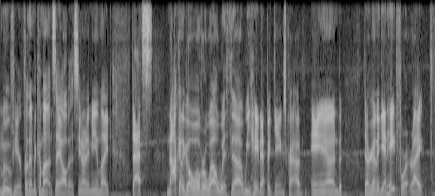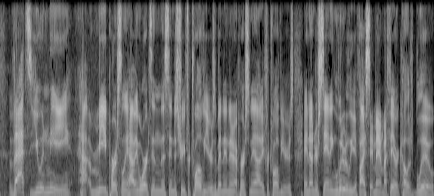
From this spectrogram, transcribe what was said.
move here for them to come out and say all this." You know what I mean? Like that's not going to go over well with uh, we hate Epic Games crowd, and they're going to get hate for it, right? That's you and me, ha- me personally, having worked in this industry for 12 years, I've been an internet personality for 12 years, and understanding literally if I say, man, my favorite color's blue,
